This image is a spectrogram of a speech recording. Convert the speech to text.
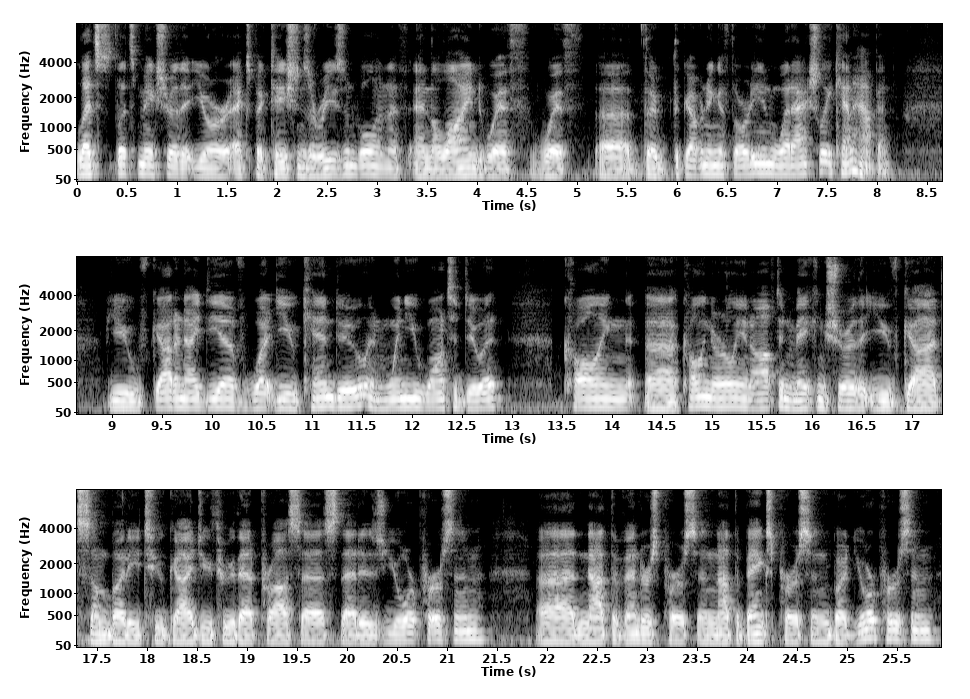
let's let's make sure that your expectations are reasonable and and aligned with with uh, the the governing authority and what actually can happen. You've got an idea of what you can do and when you want to do it calling uh, calling early and often making sure that you've got somebody to guide you through that process that is your person uh, not the vendor's person not the bank's person but your person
